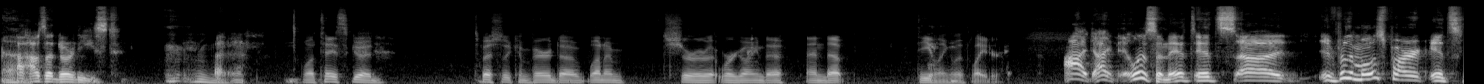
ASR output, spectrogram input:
How's that Northeast? Uh, well, it tastes good, especially compared to what I'm sure that we're going to end up dealing with later. I, I listen. It's it's uh for the most part it's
